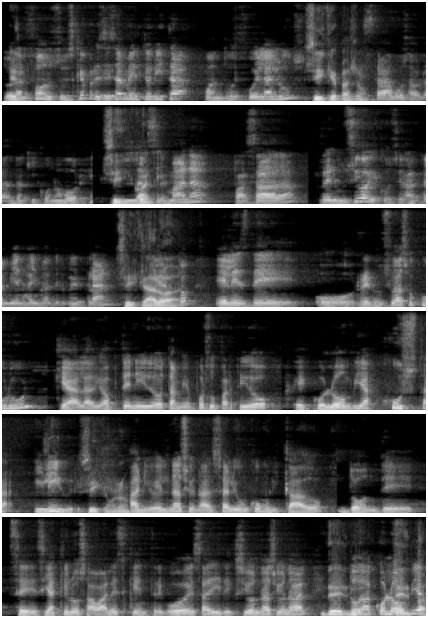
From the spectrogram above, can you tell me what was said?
Don El- Alfonso, es que precisamente ahorita cuando fue la luz, Sí, ¿qué pasó? estábamos hablando aquí con Jorge. Sí, la cuente. semana pasada renunció el concejal también Jaime Andrés Beltrán. Sí, claro. ¿cierto? Él es de, o renunció a su curul, que la había obtenido también por su partido eh, Colombia Justa y Libre. Sí, cómo no. A nivel nacional salió un comunicado donde se decía que los avales que entregó esa dirección nacional Del- en toda Colombia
